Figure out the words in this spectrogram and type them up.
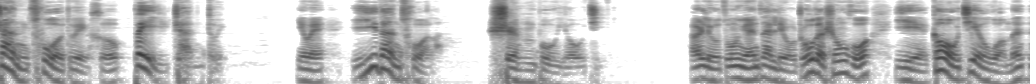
站错队和被站队，因为一旦错了，身不由己。而柳宗元在柳州的生活也告诫我们，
